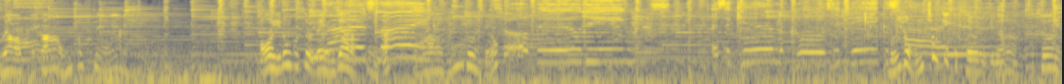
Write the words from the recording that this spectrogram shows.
뭐야, 배가 엄청 크네. 어, 이런 곳을 왜 이제 내가? 와, 너무 좋은데요? 물도 엄청 깨끗해요, 여기는. 무슨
